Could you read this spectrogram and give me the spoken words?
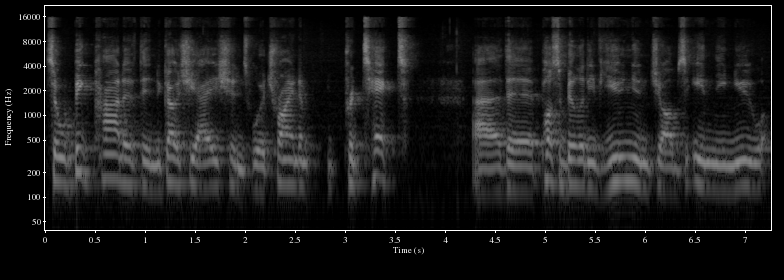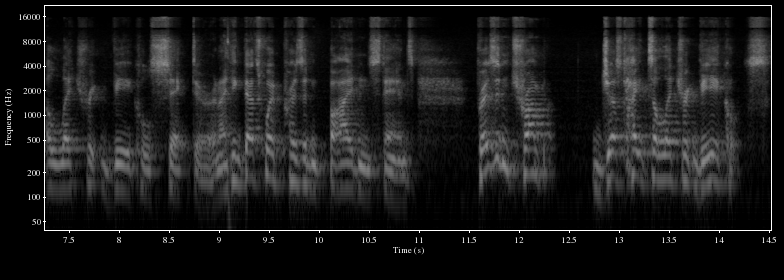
So, a big part of the negotiations were trying to protect uh, the possibility of union jobs in the new electric vehicle sector. And I think that's where President Biden stands. President Trump just hates electric vehicles.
